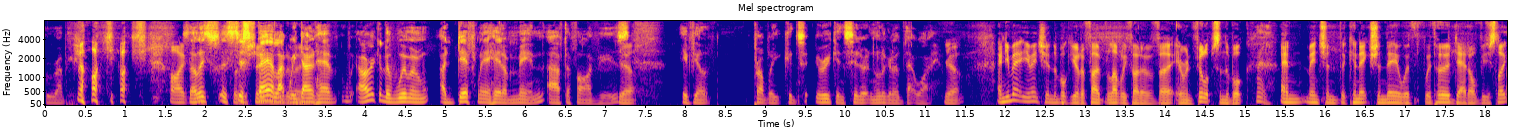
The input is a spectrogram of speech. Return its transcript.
rubbish. I So it's, it's just bad luck we have don't have. I reckon the women are definitely ahead of men after five years. Yeah. If you probably cons- reconsider it and look at it that way. Yeah, and you, you mentioned in the book you had a photo, lovely photo of uh, Erin Phillips in the book, and mentioned the connection there with, with her dad, obviously,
